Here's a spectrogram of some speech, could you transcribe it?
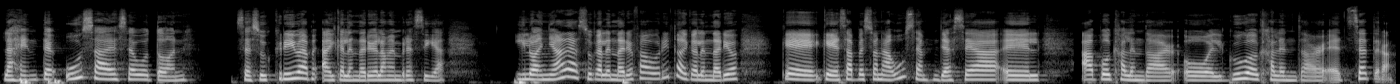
La gente usa ese botón se suscribe al calendario de la membresía y lo añade a su calendario favorito, al calendario que, que esa persona use, ya sea el Apple Calendar o el Google Calendar, etc.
